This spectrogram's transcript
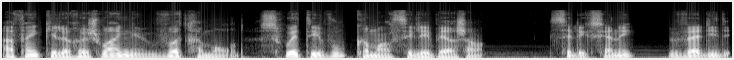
afin qu'ils rejoignent votre monde. Souhaitez-vous commencer l'hébergement? Sélectionnez Valider.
